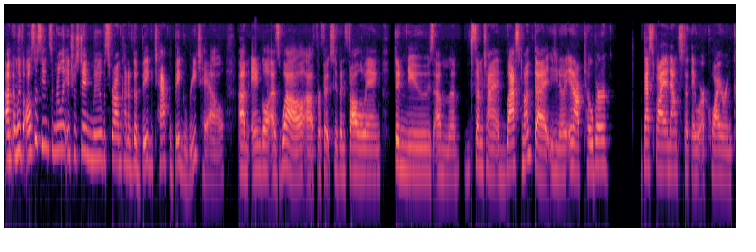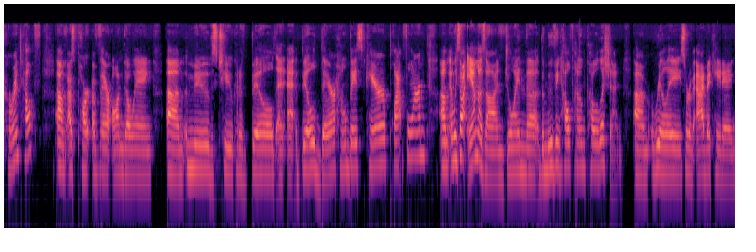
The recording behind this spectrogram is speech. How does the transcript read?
Um, and we've also seen some really interesting moves from kind of the big tech, big retail um, angle as well uh, for folks who've been following the news um, sometime last month that, you know, in October, Best Buy announced that they were acquiring Current Health um, as part of their ongoing um, moves to kind of build and uh, build their home-based care platform. Um, and we saw Amazon join the the Moving Health Home Coalition, um, really sort of advocating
